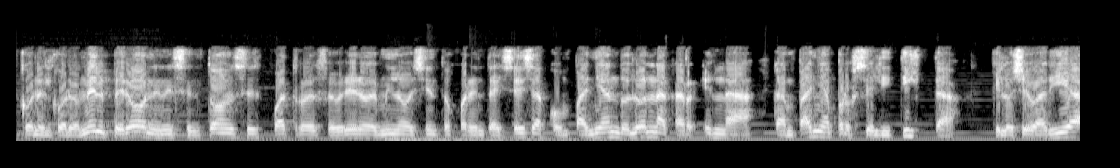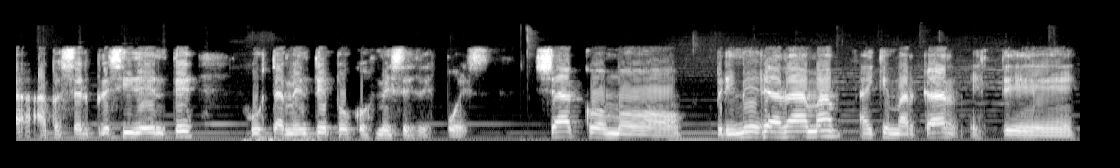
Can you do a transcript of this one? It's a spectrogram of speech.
con el coronel Perón en ese entonces, 4 de febrero de 1946, acompañándolo en la, en la campaña proselitista que lo llevaría a ser presidente justamente pocos meses después. Ya como primera dama hay que marcar este,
